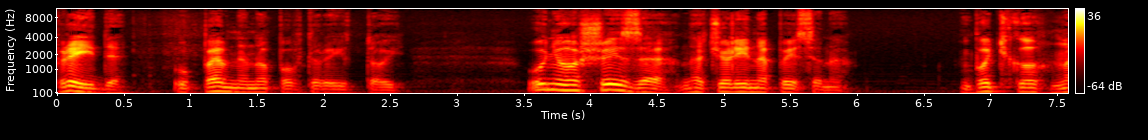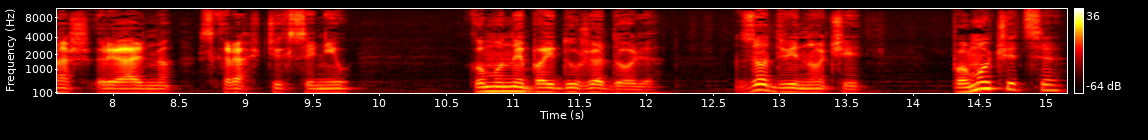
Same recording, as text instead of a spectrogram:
Прийде, упевнено повторив той. У нього шиза на чолі написана. Батько наш реально з кращих синів, кому не байдужа доля. Зо дві ночі помучиться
